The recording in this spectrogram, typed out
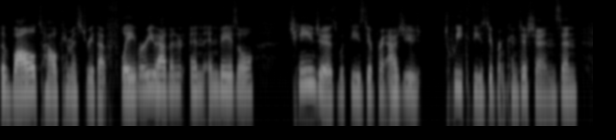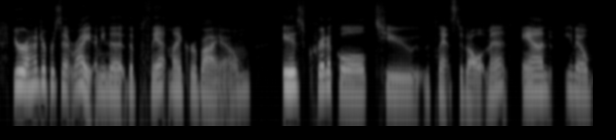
the volatile chemistry, that flavor you have in in, in basil changes with these different as you tweak these different conditions and you're 100% right i mean the the plant microbiome is critical to the plant's development and you know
